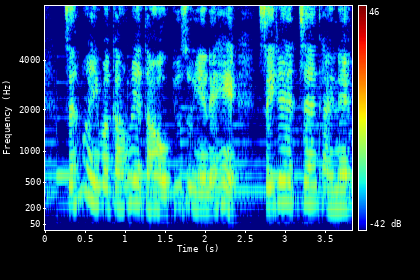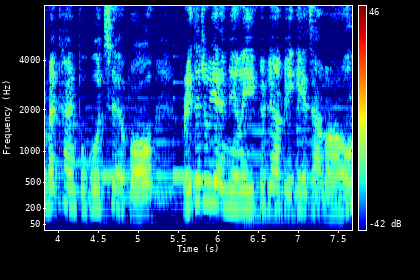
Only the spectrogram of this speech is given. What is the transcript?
။ကျမ်းမာရေးမကောင်းတဲ့သားကိုပြုစုရင်းနဲ့စိတ်တဲ့ကြံခိုင်တဲ့မက်ခိုင်ပူပူချစ်အပေါ်ပရိသတ်တို့ရဲ့အမြင်လေးပြပြပေးခဲ့ကြပါဦး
